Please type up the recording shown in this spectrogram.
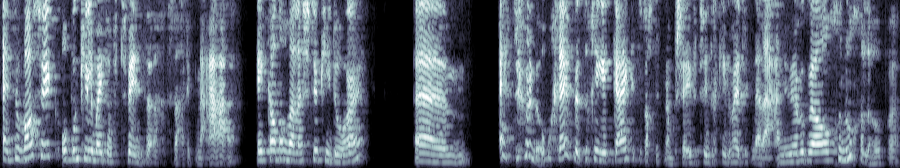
En toen was ik op een kilometer of twintig. Toen dacht ik, nou, ik kan nog wel een stukje door. Ehm, en toen op een gegeven moment toen ging ik kijken. Toen dacht ik, nou, op 27 kilometer. Nou, nou, nu heb ik wel genoeg gelopen.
